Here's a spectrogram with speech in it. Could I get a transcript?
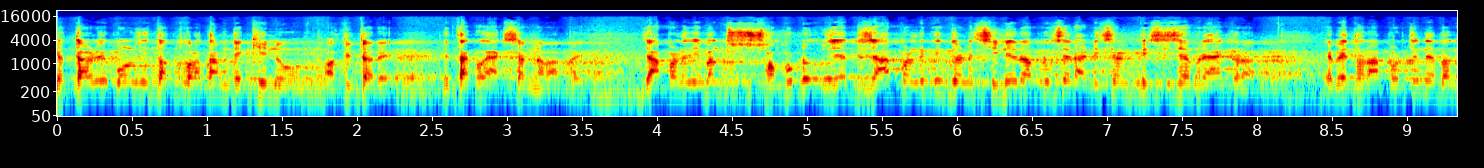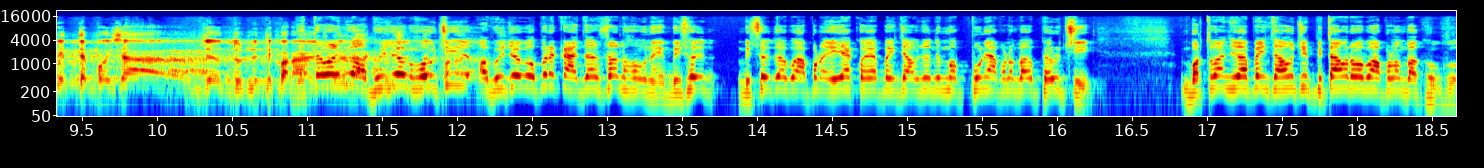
ସେତେବେଳେ କୌଣସି ତତ୍ପରତା ଆମେ ଦେଖିନୁ ଅତୀତରେ ଯେ ତାକୁ ଆକ୍ସନ୍ ନେବା ପାଇଁ ଯାହାଫଳରେ ଏବଂ ସବୁଠୁ ଯାହାଫଳରେ କି ଜଣେ senior officer additional P C F ର୍ୟାଙ୍କର ଏବେ ଧରାପଡ଼ୁଛନ୍ତି ଏବଂ ଏତେ ପଇସା ଯେ ଦୁର୍ନୀତି କରାଯାଉଛି ଅଭିଯୋଗ ହେଉଛି ଅଭିଯୋଗ ଉପରେ କାର୍ଯ୍ୟାନୁଷ୍ଠାନ ହେଉନାହିଁ ବିଶ୍ୱ ବିଶ୍ୱଜିତ ବାବୁ ଆପଣ ଏଇଆ କହିବା ପାଇଁ ଚାହୁଁଛନ୍ତି ମୁଁ ପୁଣି ଆପଣଙ୍କ ପାଖକୁ ଫେରୁଛି ବର୍ତ୍ତମାନ ଯିବା ପାଇଁ ଚାହୁଁଛି ପିତାମ୍ବର ବାବୁ ଆପଣଙ୍କ ପାଖକୁ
